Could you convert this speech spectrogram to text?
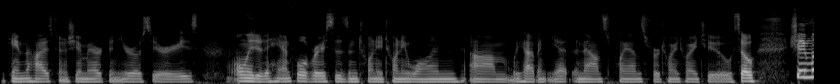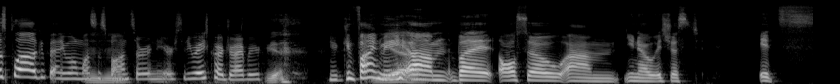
became the highest finishing American Euro Series. Only did a handful of races in 2021. Um, we haven't yet announced plans for 2022. So, shameless plug if anyone wants to Mhm. sponsor a New York City race car driver, Yeah. you can find me. Yeah. Um, but also, um, you know, it's just it's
